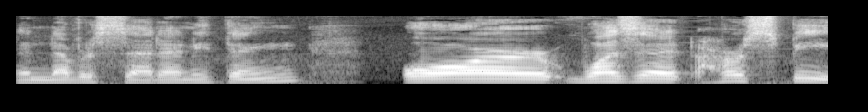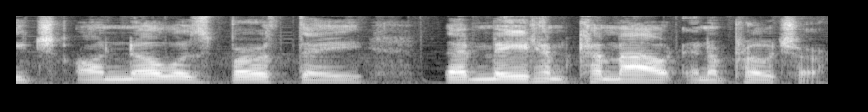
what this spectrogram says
and never said anything? Or was it her speech on Noah's birthday that made him come out and approach her?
